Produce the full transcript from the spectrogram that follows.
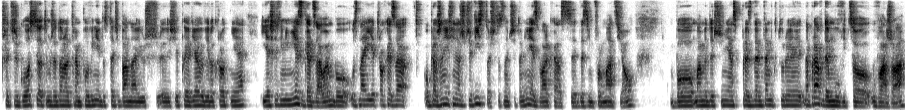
przecież głosy o tym, że Donald Trump powinien dostać bana już y, się pojawiały wielokrotnie i ja się z nimi nie zgadzałem, bo uznaję je trochę za obrażenie się na rzeczywistość, to znaczy to nie jest walka z dezinformacją, bo mamy do czynienia z prezydentem, który naprawdę mówi, co uważa.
